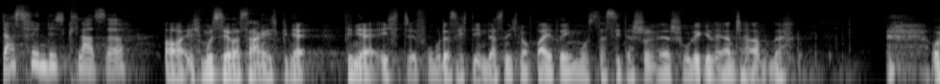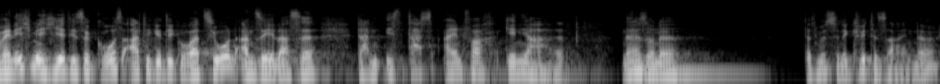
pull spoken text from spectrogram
Das finde ich klasse. Oh, ich muss dir was sagen. Ich bin ja bin ja echt froh, dass ich denen das nicht noch beibringen muss, dass sie das schon in der Schule gelernt haben. Ne? Und wenn ich mir hier diese großartige Dekoration ansehen lasse, dann ist das einfach genial. Ne? So eine Das müsste eine Quitte sein, ne?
